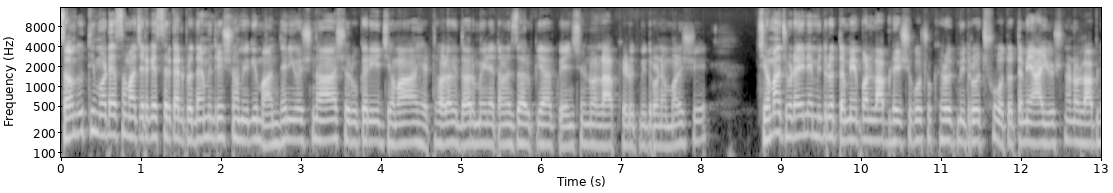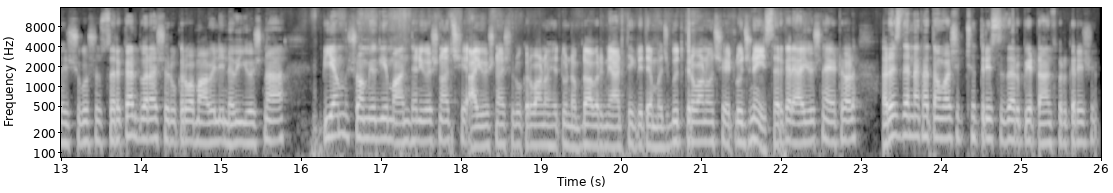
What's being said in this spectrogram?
સૌથી મોટા સમાચાર કે સરકાર પ્રધાનમંત્રી શ્રમયોગી માનધન યોજના શરૂ કરી, જેમાં હેઠળ દર મહિને ત્રણ હજાર રૂપિયા પેન્શનનો લાભ ખેડૂત મિત્રોને મળશે. જેમાં જોડાઈને મિત્રો તમે પણ લાભ લઈ શકો છો. ખેડૂત મિત્રો છો તો તમે આ યોજનાનો લાભ લઈ શકો છો. સરકાર દ્વારા શરૂ કરવામાં આવેલી નવી યોજના પીએમ શ્રમયોગી માનધન યોજના છે. આ યોજના શરૂ કરવાનો હેતુ નબળા વર્ગને આર્થિક રીતે મજબૂત કરવાનો છે. એટલું જ નહીં, સરકારે આ યોજના હેઠળ અરજદારના ખાતામાં વાર્ષિક છત્રીસ હજાર રૂપિયા ટ્રાન્સફર કરે છે.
